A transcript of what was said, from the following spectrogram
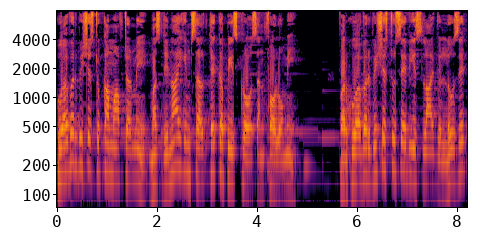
Whoever wishes to come after me must deny himself, take up his cross, and follow me. For whoever wishes to save his life will lose it,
